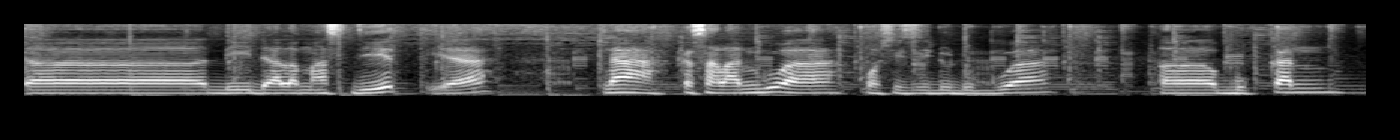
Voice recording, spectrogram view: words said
uh, di dalam masjid ya. Nah kesalahan gua posisi duduk gua uh, bukan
